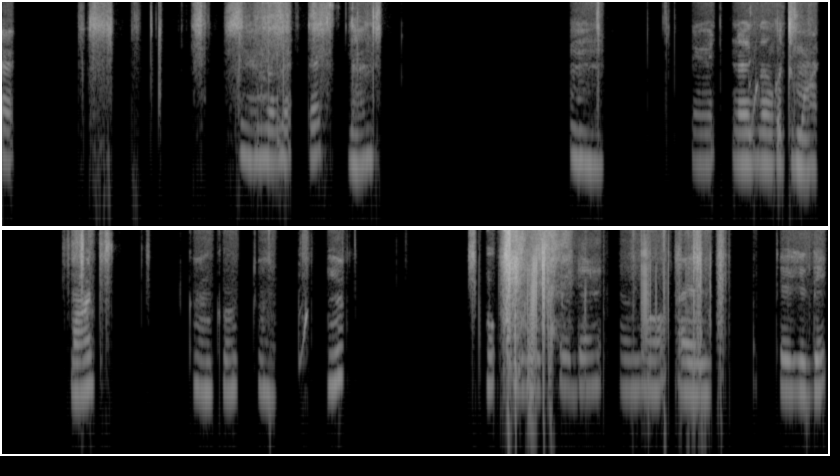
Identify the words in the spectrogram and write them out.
Alright. Now that that's done. Mm. Alright, now I'm gonna go to mod. Mod. Gonna go to here. Hopefully for that and now I updated it.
